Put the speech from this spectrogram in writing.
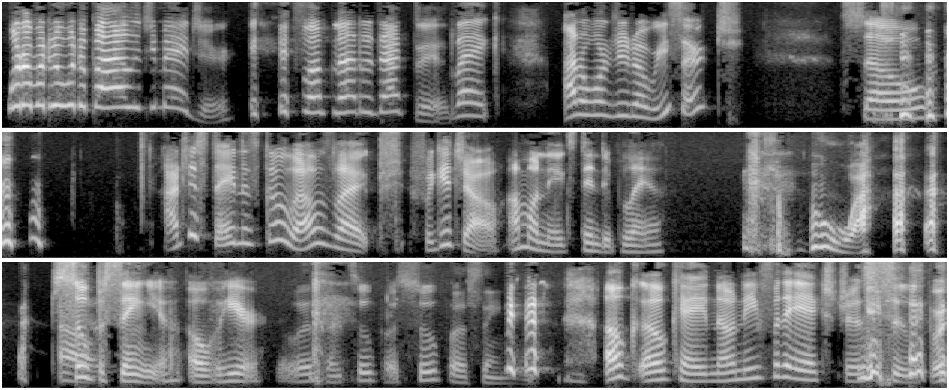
what am I doing with a biology major if I'm not a doctor? Like, I don't want to do no research. So I just stayed in school. I was like, forget y'all. I'm on the extended plan. wow. Super senior over here. Listen, super, super senior. okay, okay, no need for the extra super.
